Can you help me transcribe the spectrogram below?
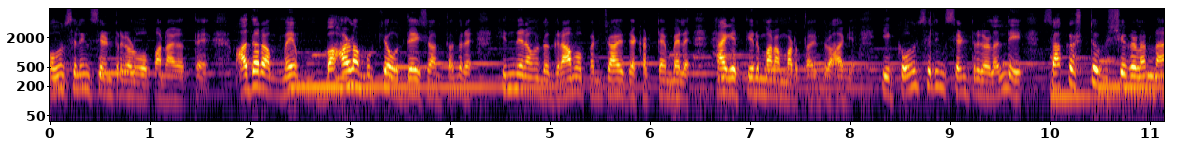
ಕೌನ್ಸಿಲಿಂಗ್ ಸೆಂಟರ್ಗಳು ಓಪನ್ ಆಗುತ್ತೆ? ಅದರ ಮೇ, ಬಹಳ ಮುಖ್ಯ ಉದ್ದೇಶ ಅಂತಂದರೆ ಹಿಂದಿನ ಒಂದು ಗ್ರಾಮ ಪಂಚಾಯತಿ ಕಟ್ಟೆ ಮೇಲೆ ಹೇಗೆ ತೀರ್ಮಾನ ಮಾಡ್ತಾಯಿದ್ರು ಹಾಗೆ. ಈ ಕೌನ್ಸಿಲಿಂಗ್ ಸೆಂಟರ್ಗಳಲ್ಲಿ ಸಾಕಷ್ಟು ವಿಷಯಗಳನ್ನು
